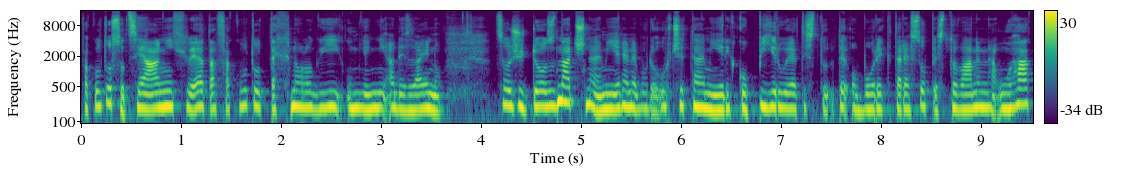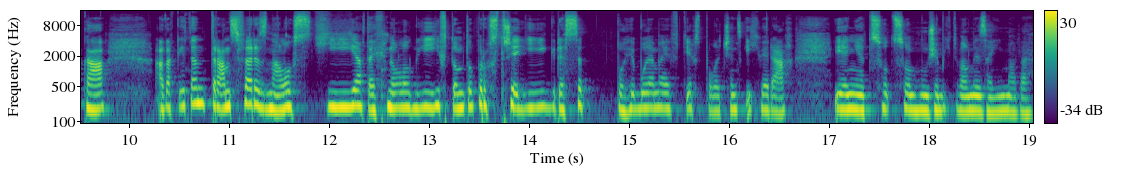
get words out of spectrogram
fakultu sociálních věd a fakultu technologií, umění a designu, což do značné míry nebo do určité míry kopíruje ty, stu- ty obory, které jsou pěstovány na UHK a taky ten transfer znalostí a technologií v tomto prostředí, kde se pohybujeme v těch společenských vědách, je něco, co může být velmi zajímavé.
